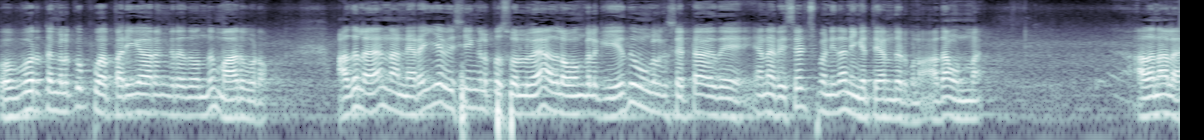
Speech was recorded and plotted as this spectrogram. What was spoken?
ஒவ்வொருத்தங்களுக்கும் இப்போ பரிகாரங்கிறது வந்து மாறுபடும். அதில் நான் நிறைய விஷயங்கள் இப்போ சொல்லுவேன். அதில் உங்களுக்கு எது உங்களுக்கு செட் ஆகுது? ஏன்னா ரிசர்ச் பண்ணி தான் நீங்கள் தேர்ந்தெடுக்கணும். அதான் உண்மை. அதனால்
